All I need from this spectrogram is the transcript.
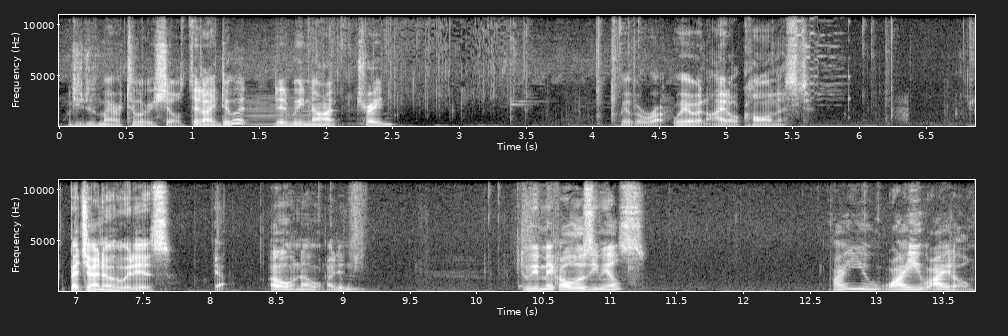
What'd you do with my artillery shells? Did I do it? Did we not trade? We have a we have an idle colonist. Bet you I know who it is. Yeah. Oh no, I didn't. Do we make all those emails? Why are you why are you idle?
